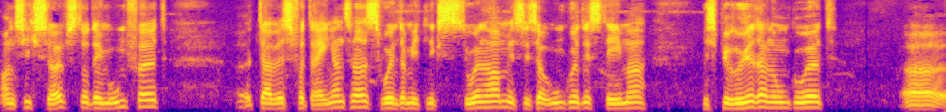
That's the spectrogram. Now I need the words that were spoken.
an sich selbst oder im Umfeld, äh, teilweise verdrängen sie es, wollen damit nichts zu tun haben. Es ist ein ungutes Thema, es berührt einen ungut. Äh,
